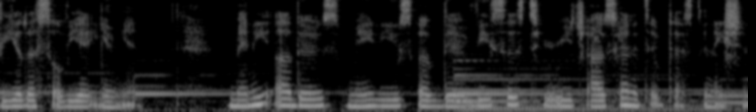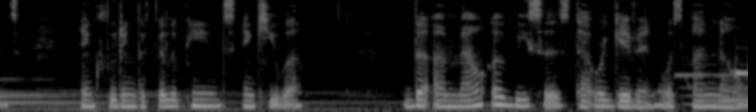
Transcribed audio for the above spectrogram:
via the Soviet Union. Many others made use of their visas to reach alternative destinations, including the Philippines and Cuba. The amount of visas that were given was unknown,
